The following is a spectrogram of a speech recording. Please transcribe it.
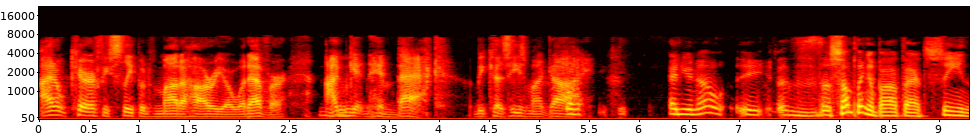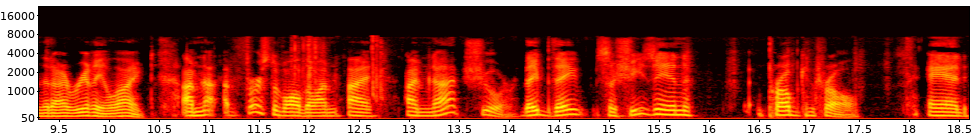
I don't care if he's sleeping with Mata Hari or whatever. Mm-hmm. I'm getting him back because he's my guy. Well, and you know, the, something about that scene that I really liked. I'm not. First of all, though, I'm I I'm not sure. They they so she's in probe control, and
